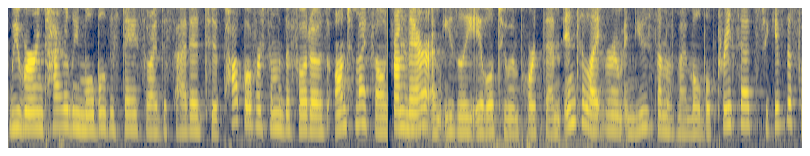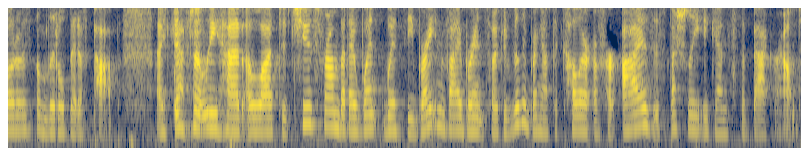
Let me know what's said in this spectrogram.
We were entirely mobile this day, so I decided to pop over some of the photos onto my phone. From there, I'm easily able to import them into Lightroom and use some of my mobile presets to give the photos a little bit of pop. I definitely had a lot to choose from, but I went with the bright and vibrant so I could really bring out the color of her eyes, especially against the background.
